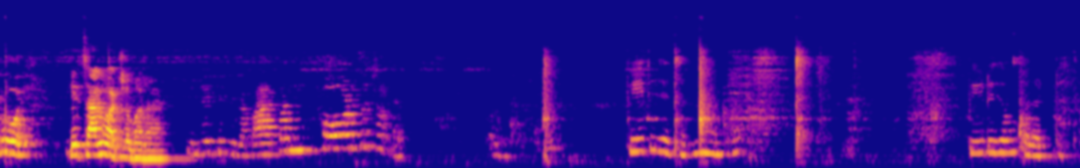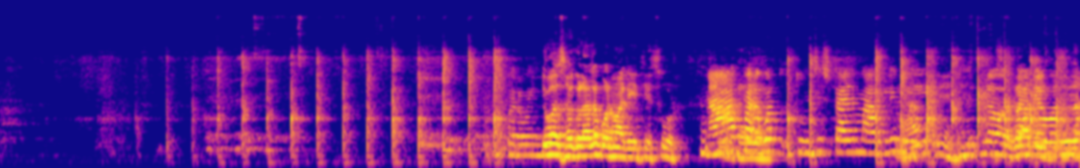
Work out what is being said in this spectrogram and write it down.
होय. हे छान वाटलं मला. तुला पण आहे पीठ घेतात ना आता पीठ घेऊन पलटतात. सगळ्याला बनवायला येते सोड. तुमची स्टाईल मारली मी न,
